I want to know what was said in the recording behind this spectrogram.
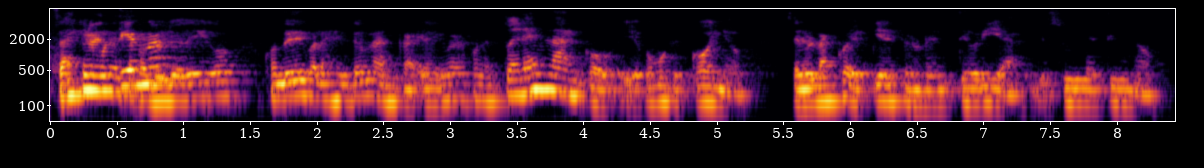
¿Sabes qué me molesta cuando yo digo, cuando yo digo a la gente blanca y alguien me responde, tú eres blanco? Y yo como que coño, seré blanco de piel, pero no en teoría, yo soy latino.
